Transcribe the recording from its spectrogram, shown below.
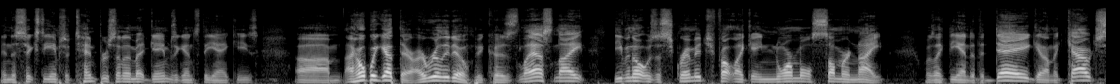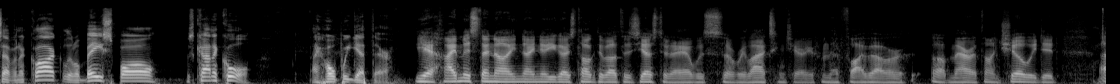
in the 60 games, so 10% of the Met games against the Yankees. Um, I hope we get there. I really do, because last night, even though it was a scrimmage, felt like a normal summer night. It was like the end of the day, get on the couch, 7 o'clock, little baseball. It was kind of cool. I hope we get there. Yeah, I missed. I know. I know you guys talked about this yesterday. I was uh, relaxing, Jerry, from that five-hour uh, marathon show we did. which,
